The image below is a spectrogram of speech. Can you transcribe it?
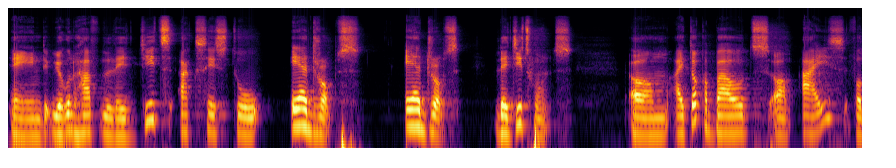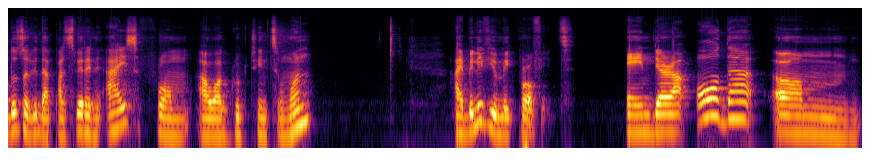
And you're going to have legit access to airdrops, airdrops, legit ones um, I talk about um, ICE, for those of you that participated in ICE from our group 21. I believe you make profit. And there are other um,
